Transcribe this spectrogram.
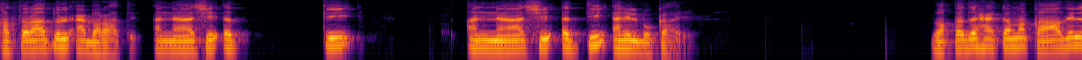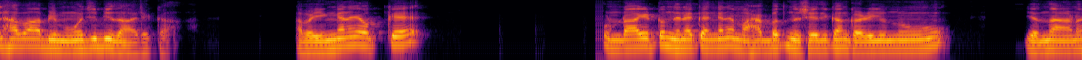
ഖത്റാത്തുൽ അബറാത്ത് അന്നാശി എത്തി അനിൽ ബുക്കായി വക്കത് ഹക്കമ കാതിൽ ഹവ ബി മൂജിബി ദാലിക്ക അപ്പൊ ഇങ്ങനെയൊക്കെ ഉണ്ടായിട്ടും നിനക്ക് എങ്ങനെ മഹബത്ത് നിഷേധിക്കാൻ കഴിയുന്നു എന്നാണ്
